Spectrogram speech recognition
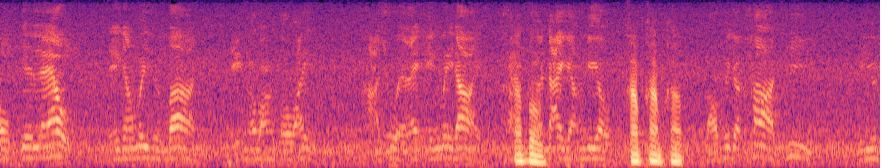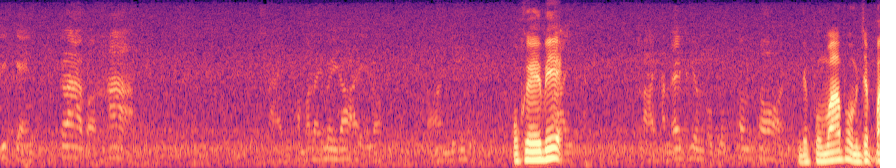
ตกเย็นแล้ว เองยังไม่ถึงบ้าน เองระวังตัวไว้ข้าช่วยอะไรเองไม่ได้ครับผมข้าได้อย่างเดียว ครับครับครับเราเพื่อจะฆ่าที่มีอยู่ที่แก่งกล้ากว่าข้าข้าทำอะไรไม่ได้หรอกตอนนี้โอเคพี่ข้าทำได้เพียงกับหลบซ่อนเดี๋ยวผมว่าผมจะไป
